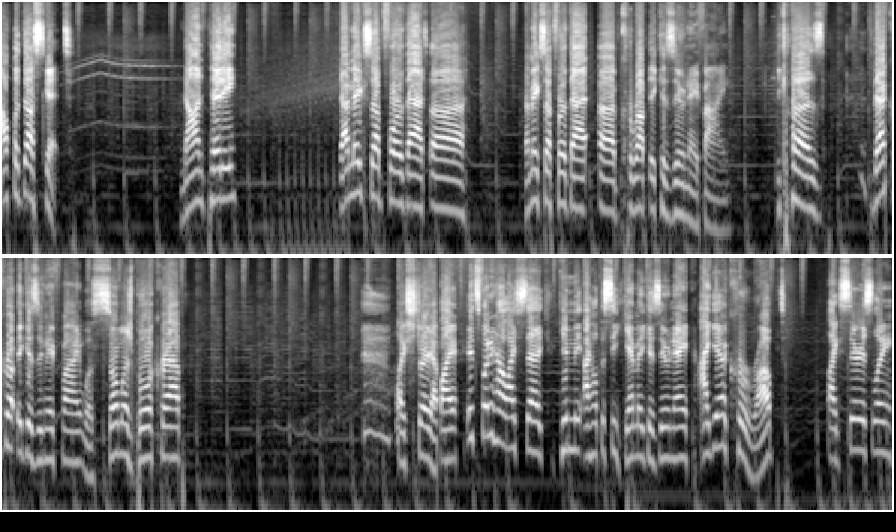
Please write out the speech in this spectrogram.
Alpha Dusket. Non-pity. That makes up for that, uh... That makes up for that, uh, corrupted Kazune fine. Because that corrupted Kazune fine was so much bullcrap. like, straight up. I. It's funny how I said, give me, I hope to see Gamma Kazune. I get a corrupt. Like, seriously?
